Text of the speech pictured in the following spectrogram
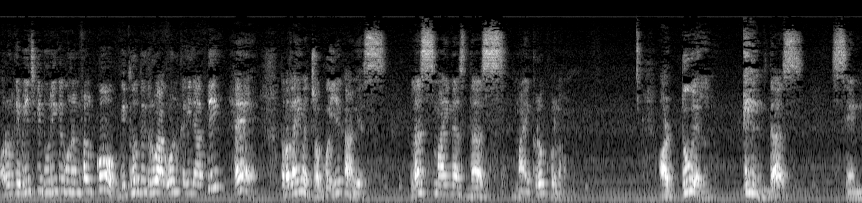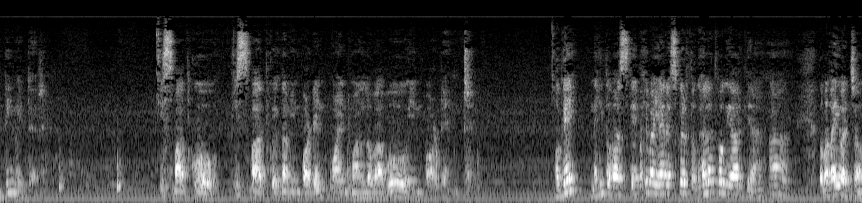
और उनके बीच की दूरी के गुणनफल को विद्युत ध्रुवागुण कही जाती है। तो बताइए बच्चों, कोई एक आवेश प्लस माइनस दस माइक्रोकुलम और ट्वेल्व दस सेंटीमीटर इस बात को, इस बात को एकदम इंपॉर्टेंट पॉइंट मान लो बाबू इंपॉर्टेंट ओके नहीं तो बस के भाई भाई यार स्क्वायर तो गलत हो गया और क्या? हाँ। तो बताइए बच्चों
